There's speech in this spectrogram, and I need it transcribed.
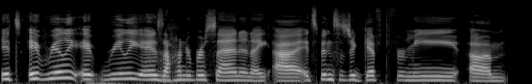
It's it really it really is hundred percent, and I uh, it's been such a gift for me um,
